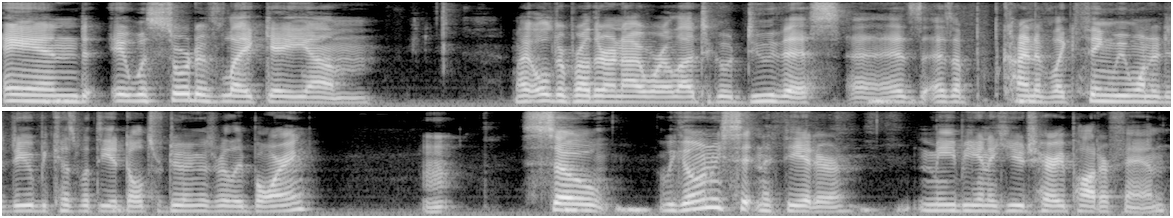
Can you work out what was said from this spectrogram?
And it was sort of like a. Um, my older brother and I were allowed to go do this as, as a kind of like thing we wanted to do because what the adults were doing was really boring. Mhm. So we go and we sit in a theater, me being a huge Harry Potter fan,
